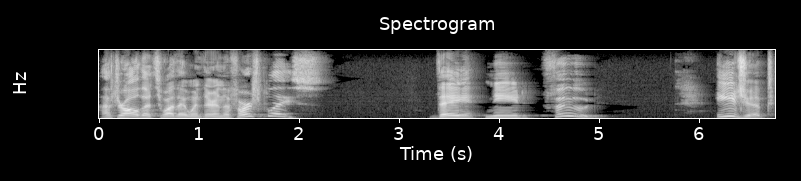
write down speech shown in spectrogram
After all, that's why they went there in the first place. They need food. Egypt,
